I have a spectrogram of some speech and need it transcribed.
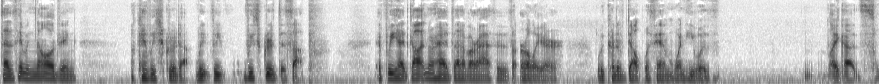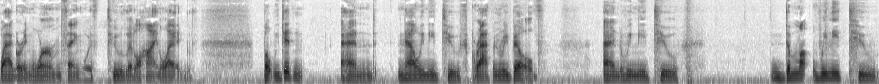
that is him acknowledging, okay, we screwed up. We we we screwed this up. If we had gotten our heads out of our asses earlier, we could have dealt with him when he was like a swaggering worm thing with two little hind legs. But we didn't. And now we need to scrap and rebuild. And we need to we need to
